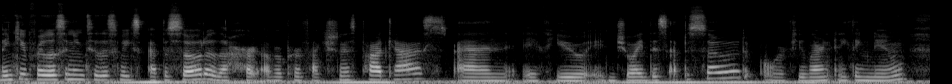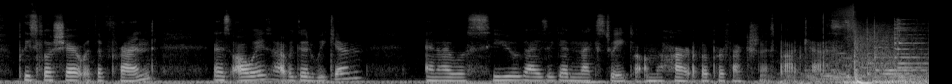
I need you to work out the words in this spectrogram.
Thank you for listening to this week's episode of the Heart of a Perfectionist podcast. And if you enjoyed this episode or if you learned anything new, please go share it with a friend. And as always, have a good weekend. And I will see you guys again next week on the Heart of a Perfectionist podcast.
